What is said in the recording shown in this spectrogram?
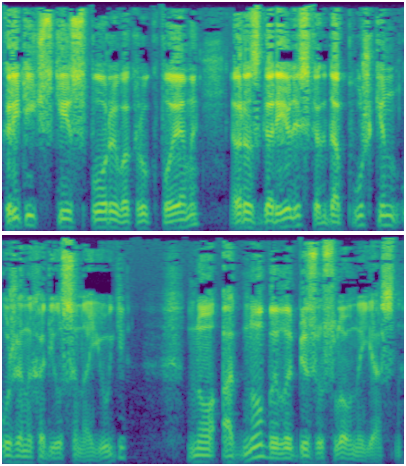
Критические споры вокруг поэмы разгорелись, когда Пушкин уже находился на юге. Но одно было безусловно ясно.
